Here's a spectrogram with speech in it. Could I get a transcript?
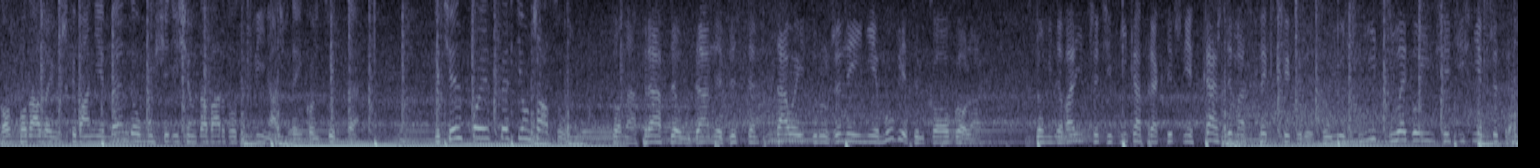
Gospodarze już chyba nie będą musieli się za bardzo spinać w tej końcówce. Zwycięstwo jest kwestią czasu. To naprawdę udany występ całej drużyny i nie mówię tylko o golach. Zdominowali przeciwnika praktycznie w każdym aspekcie gry. Tu już nic złego im się dziś nie przytrafi.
